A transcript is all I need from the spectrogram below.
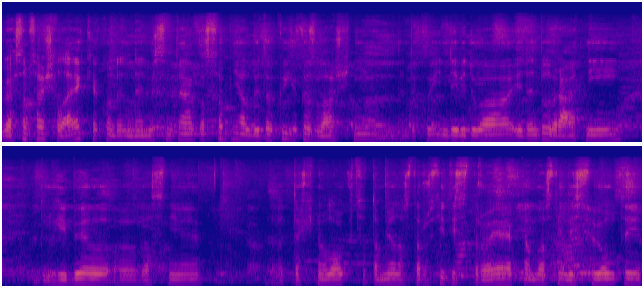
já jsem se až lék, jako ne, nemyslím to nějak osobně, ale byl to takový jako zvláštní, takový individua, jeden byl vrátný, druhý byl uh, vlastně technolog, co tam měl na starosti ty stroje, jak tam vlastně lisují ty,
